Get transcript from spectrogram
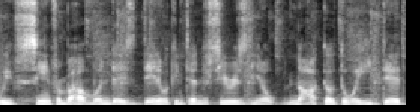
we've seen from Bahamondes Dana with Contender Series, you know, knockout the way he did.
